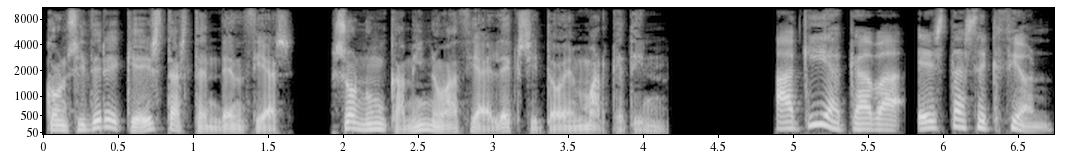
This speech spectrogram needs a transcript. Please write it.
Considere que estas tendencias son un camino hacia el éxito en marketing. Aquí acaba esta sección.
